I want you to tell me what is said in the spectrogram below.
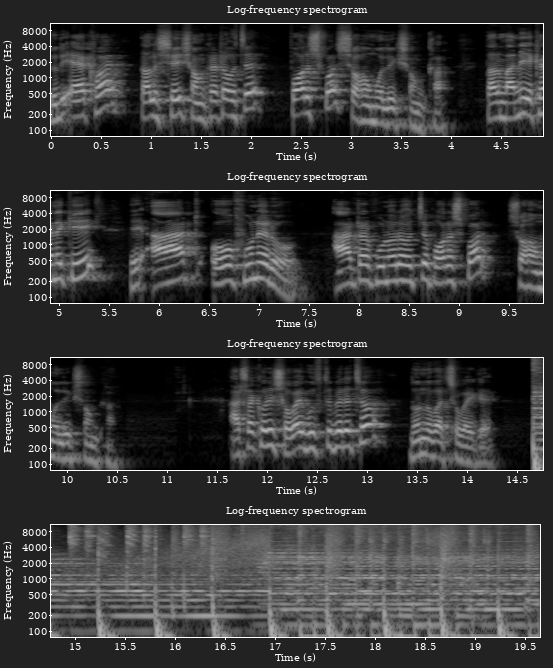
যদি এক হয়, তাহলে সেই সংখ্যাটা হচ্ছে পরস্পর সহমৌলিক সংখ্যা। তার মানে এখানে কি? এই আট ও পনেরো। আট আর পনেরো হচ্ছে পরস্পর সহমৌলিক সংখ্যা। আশা করি সবাই বুঝতে পেরেছ। ধন্যবাদ সবাইকে।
